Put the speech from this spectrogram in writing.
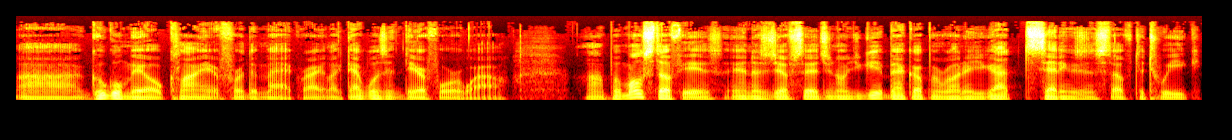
uh, Google Mail client for the Mac. Right, like that wasn't there for a while. Uh, but most stuff is. And as Jeff said, you know, you get back up and running, you got settings and stuff to tweak.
